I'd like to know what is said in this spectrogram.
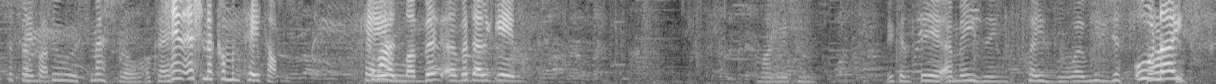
صفر Game صفر two, Smashville. Okay. الحين احنا كومنتيترز اوكي Come on. يلا بد- بدا الجيم Come on, we can. We can see amazing plays. where We just. اوه started. نايس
